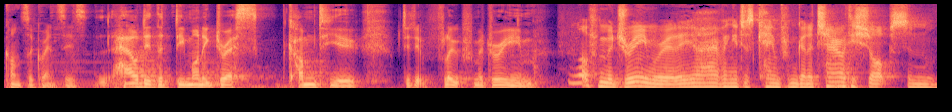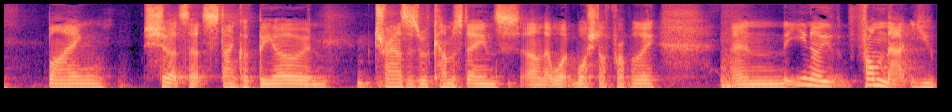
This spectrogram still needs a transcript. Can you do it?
consequences. How did the demonic dress come to you? Did it float from a dream? Not from a dream, really. I think it just came from going to charity shops and buying shirts that stank of BO and trousers with cum stains um, that weren't washed off properly. And, you know, from that, you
